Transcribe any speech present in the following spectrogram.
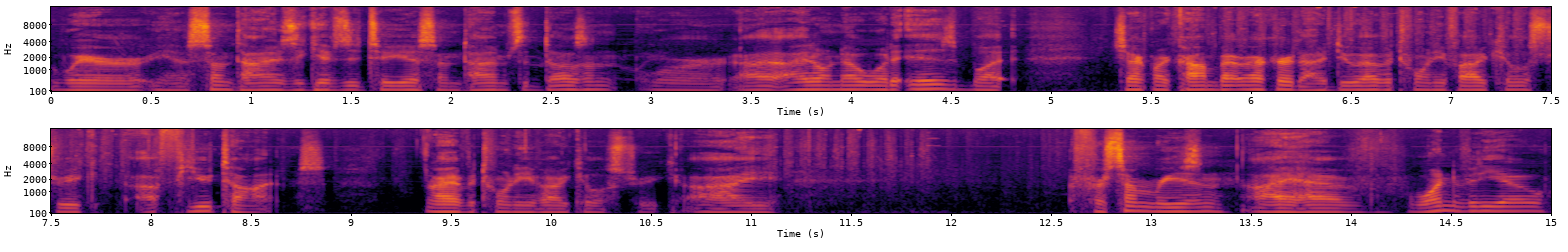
where you know sometimes it gives it to you, sometimes it doesn't, or I, I don't know what it is. But check my combat record. I do have a 25 kill streak a few times. I have a 25 kill streak. I for some reason I have one video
